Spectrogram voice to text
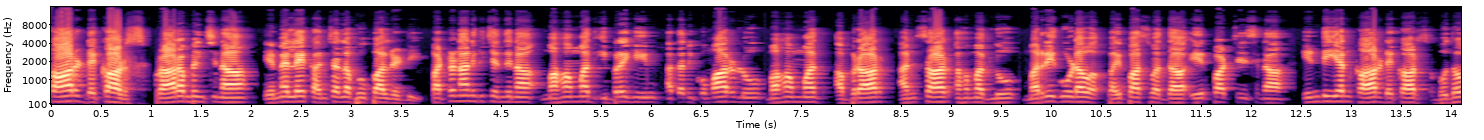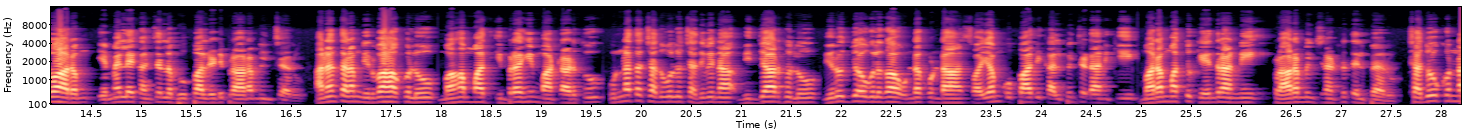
కార్ డెకార్స్ ప్రారంభించిన ఎమ్మెల్యే కంచర్ల భూపాల్ రెడ్డి. పట్టణానికి చెందిన మహమ్మద్ ఇబ్రహీం అతని కుమారులు మహమ్మద్ అబ్రార్ అన్సార్ అహ్మద్లు మర్రిగూడ బైపాస్ వద్ద ఏర్పాటు చేసిన ఇండియన్ కార్ డెకార్స్ బుధవారం ఎమ్మెల్యే కంచర్ల భూపాల్ రెడ్డి ప్రారంభించారు. అనంతరం నిర్వాహకులు మహమ్మద్ ఇబ్రహీం మాట్లాడుతూ ఉన్నత చదువులు చదివిన విద్యార్థులు నిరుద్యోగులుగా ఉండకుండా స్వయం ఉపాధి కల్పించడానికి మరమ్మత్తు కేంద్రాన్ని ప్రారంభించినట్లు తెలిపారు. చదువుకున్న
